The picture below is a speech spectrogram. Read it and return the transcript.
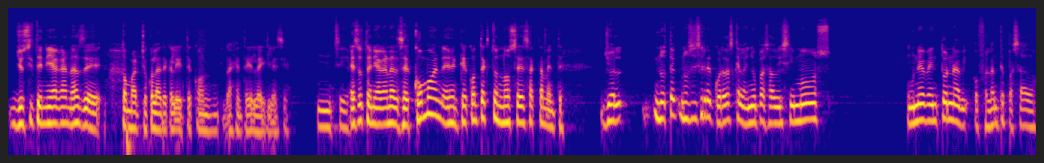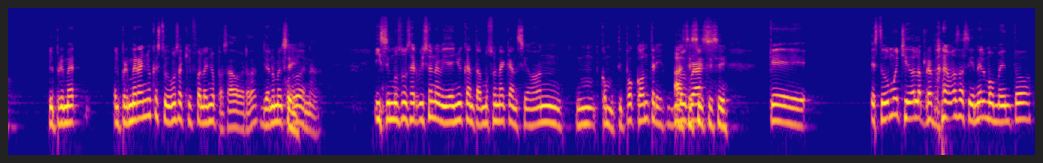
yo sí tenía ganas de tomar chocolate caliente con la gente de la iglesia. Mm, sí. Eso tenía ganas de hacer. ¿Cómo? ¿En, qué contexto? No sé exactamente. Yo no, te, no sé si recuerdas que el año pasado hicimos un evento navideño, o fue el antepasado. El primer, el primer año que estuvimos aquí fue el año pasado, ¿verdad? Ya no me acuerdo de nada. Hicimos un servicio navideño y cantamos una canción mm, como tipo country, ah, sí, sí, sí, sí. Que estuvo muy chido, la preparamos así en el momento,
